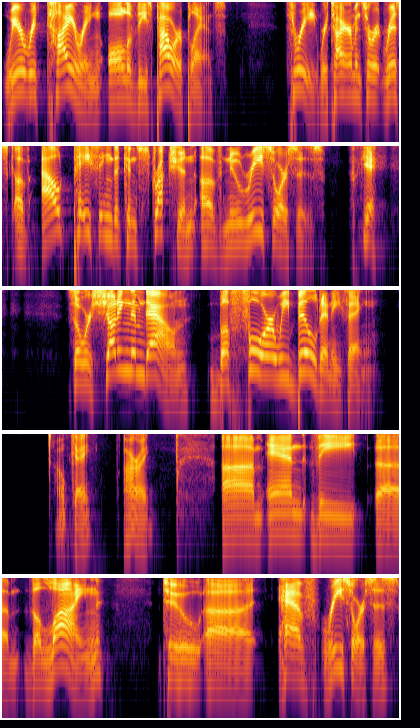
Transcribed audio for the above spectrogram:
we're retiring all of these power plants. Three, retirements are at risk of outpacing the construction of new resources. Okay. So we're shutting them down before we build anything. Okay. All right. Um, and the uh, the line to uh, have resources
